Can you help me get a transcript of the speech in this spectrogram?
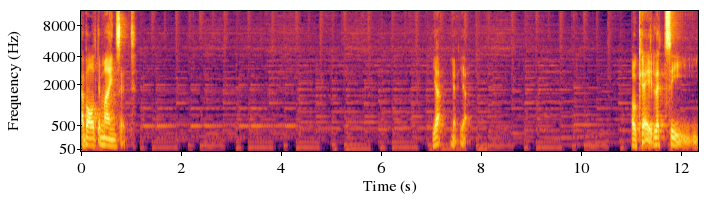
about the mindset. Yeah, yeah, yeah. Okay, let's see.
